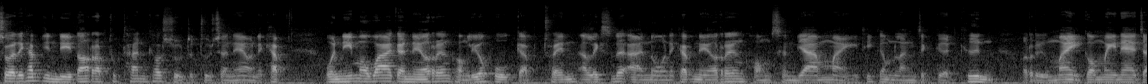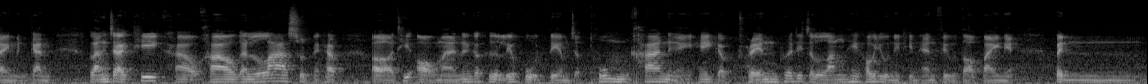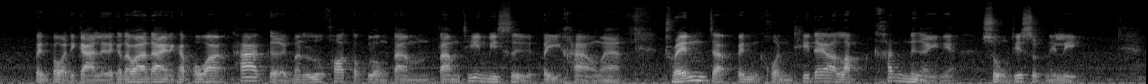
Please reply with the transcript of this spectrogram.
สวัสดีครับ ยินดีต้อนรับทุกท่านเข้าสู่ The Two Channel นะครับ วันนี้มาว่ากันในเรื่องของลิเวอร์พูลกับเทรนต์อเล็กซานเดอร์อาร์โนนะครับ ในเรื่องของสัญญาใหม่ที่กำลังจะเกิดขึ้น หรือไม่ก็ไม่แน่ใจเหมือนกัน หลังจากที่ข่าวข่าวกันล่าสุดนะครับที่ออกมานั่นก็คือลิเวอร์พูลเตรียมจะทุ่มค่าเหนื่อยให้กับเทรนต์เพื่อที่จะลังให้เขาอยู่ในทีมแอนฟิลด์ต่อไปเนี่ยเป็นเป็นประวัติการณ์เลยก็ได้ว่าได้นะครับ เพราะว่าถ้าเกิดบรรลุข้อตกลงตามตามที่มีสื่อตีข่าวมา เทรนต์จะเป็นคนที่ได้รับค่าเหนื่อยเนี่ยสูงที่สุดในลีก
